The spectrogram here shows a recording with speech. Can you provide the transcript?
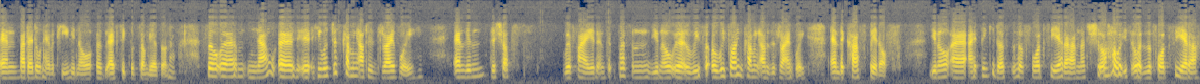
And, but I don't have a TV now. I stick with Songezo now. So um, now uh, he was just coming out of the driveway, and then the shots were fired, and the person, you know, uh, we saw, we saw him coming out of the driveway, and the car sped off. You know, I, I think it was the Ford Sierra. I'm not sure it was the Ford Sierra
